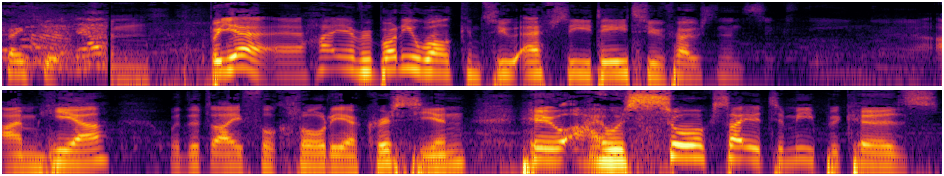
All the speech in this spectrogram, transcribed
Thank you. But yeah, uh, hi everybody. Welcome to FCD 2016. I'm here with the delightful Claudia Christian, who I was so excited to meet because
